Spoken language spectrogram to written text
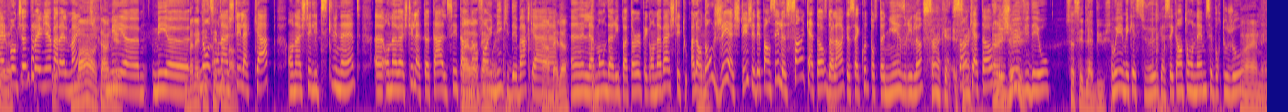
Elle ouais. fonctionne très bien par elle-même. Bon, tant mais mieux. euh, mais euh, Bon appétit non, on a acheté la cape, on a acheté les petites lunettes, euh, on avait acheté la totale. Tu sais, t'as Ouais, un enfant ben unique ouais. qui débarque à Ah, ben là. hein, le monde d'Harry Potter, fait qu'on avait acheté tout. Hmm. Alors donc j'ai acheté, j'ai dépensé le 114 dollars que ça coûte pour cette niaiserie là. 114 un le jeu vidéo. Ça, c'est de l'abus. Oui, mais qu'est-ce que tu veux? C'est quand on aime, c'est pour toujours. Ouais, mais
